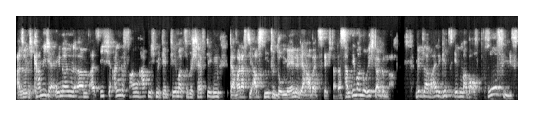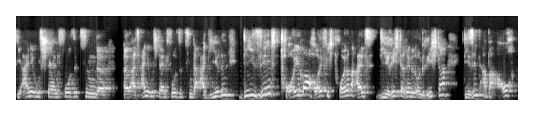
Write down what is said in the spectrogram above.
Also ich kann mich erinnern, ähm, als ich angefangen habe, mich mit dem Thema zu beschäftigen, da war das die absolute Domäne der Arbeitsrichter. Das haben immer nur Richter gemacht. Mittlerweile gibt es eben aber auch Profis, die Einigungsstellenvorsitzende als Einigungsstellenvorsitzende agieren, die sind teurer, häufig teurer als die Richterinnen und Richter. Die sind aber auch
